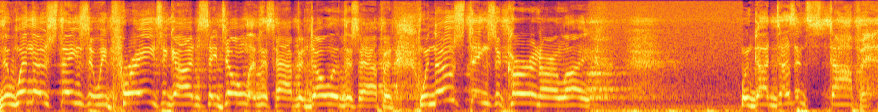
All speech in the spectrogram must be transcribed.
that when those things that we pray to God and say, Don't let this happen, don't let this happen, when those things occur in our life, when God doesn't stop it,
